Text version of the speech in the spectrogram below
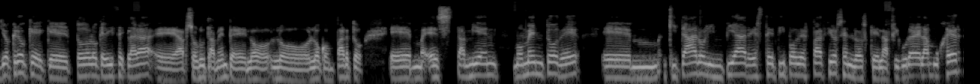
yo creo que, todo lo que dice Clara, eh, absolutamente lo, lo, comparto. Em, es también momento de em, quitar o limpiar este tipo de espacios en los que la figura de la mujer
